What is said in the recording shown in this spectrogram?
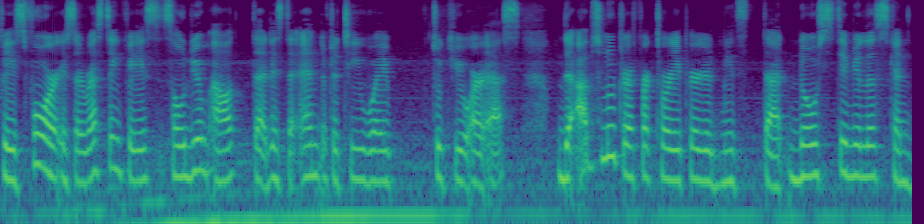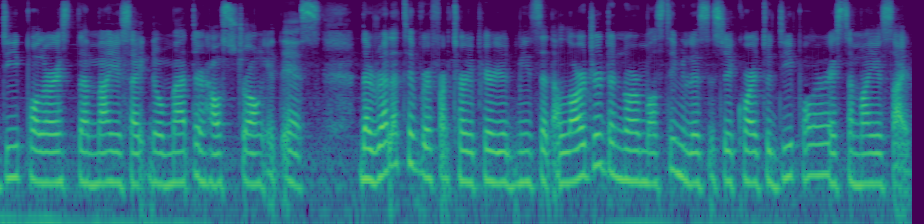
Phase 4 is a resting phase, sodium out, that is the end of the T wave to QRS. The absolute refractory period means that no stimulus can depolarize the myocyte no matter how strong it is. The relative refractory period means that a larger than normal stimulus is required to depolarize the myocyte.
